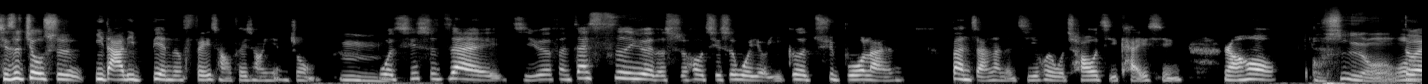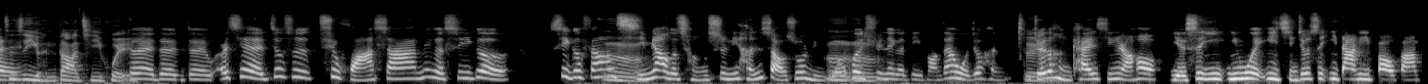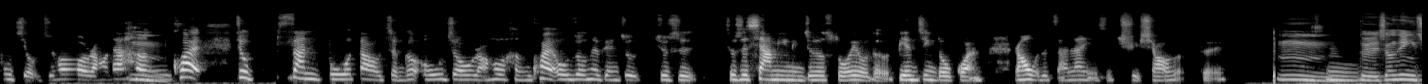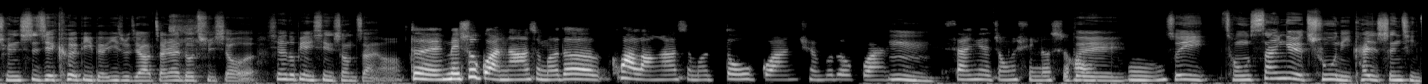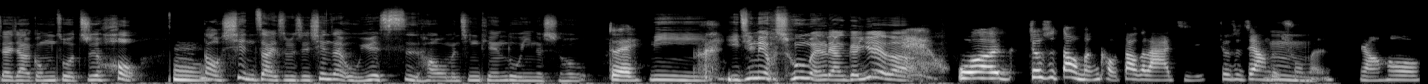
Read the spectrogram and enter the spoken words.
其实就是意大利变得非常非常严重。嗯，我其实，在几月份，在四月的时候，其实我有一个去波兰办展览的机会，我超级开心。然后，哦，是哦，哇，这是一个很大机会。对对对，而且就是去华沙，那个是一个。是一个非常奇妙的城市，你很少说旅游会去那个地方，但我就很觉得很开心。然后也是因因为疫情，就是意大利爆发不久之后，然后它很快就散播到整个欧洲，然后很快欧洲那边就就是就是下命令，就是所有的边境都关，然后我的展览也是取消了，对。嗯，对，相信全世界各地的艺术家展览都取消了，现在都变线上展啊。对，美术馆啊什么的，画廊啊什么都关，全部都关。嗯，三月中旬的时候，对，嗯，所以从三月初你开始申请在家工作之后，嗯，到现在是不是？现在五月四号，我们今天录音的时候，对，你已经没有出门两个月了。我就是到门口倒个垃圾，就是这样的出门。然后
